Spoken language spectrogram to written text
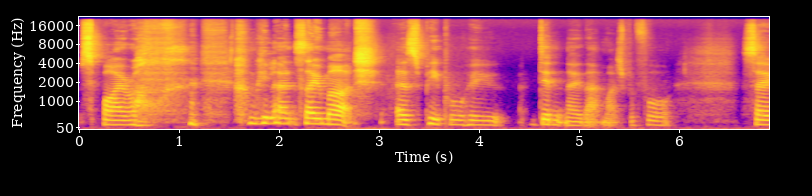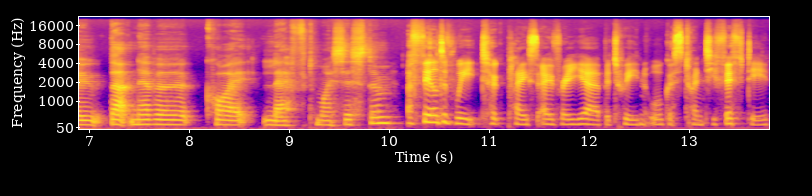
spiral. we learned so much as people who didn't know that much before. So that never quite left my system. A field of wheat took place over a year between August 2015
